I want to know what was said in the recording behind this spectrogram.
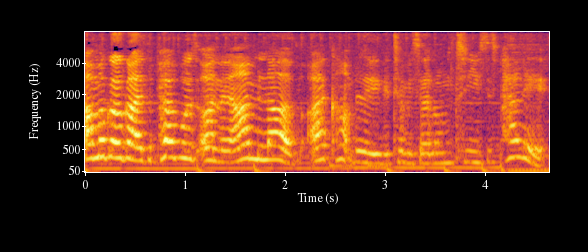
Oh my god guys, the purple is on and I'm love. I can't believe it took me so long to use this palette.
